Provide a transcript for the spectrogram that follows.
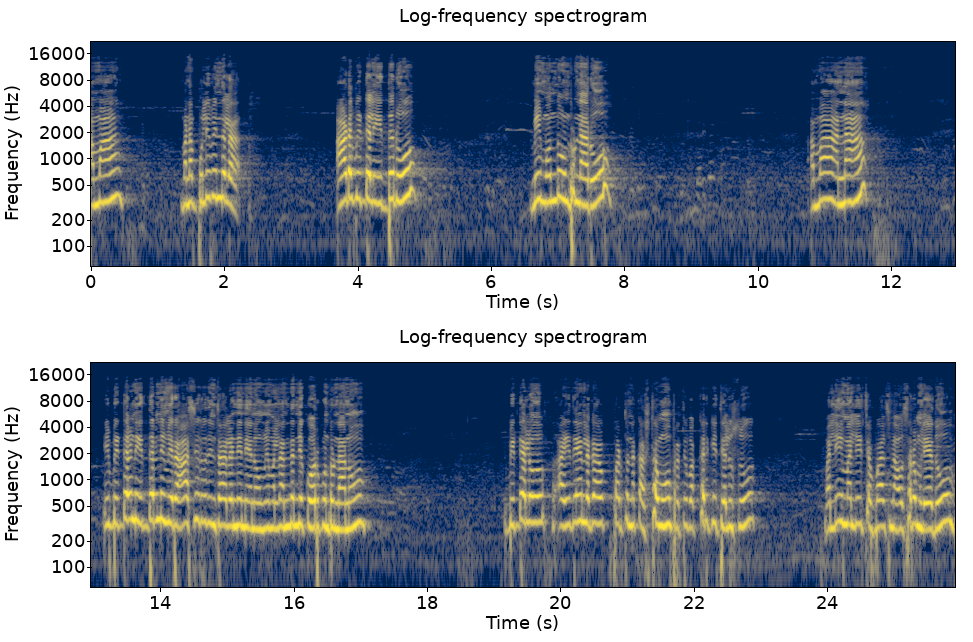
అమ్మా మన పులివిందుల ఆడబిడ్డలు ఇద్దరు మీ ముందు ఉంటున్నారు. అమ్మా అన్న ఈ బిడ్డల్ని ఇద్దరిని మీరు ఆశీర్వదించాలని నేను మిమ్మల్ని అందరినీ కోరుకుంటున్నాను. బిడ్డలు ఐదేళ్ళుగా పడుతున్న కష్టము ప్రతి ఒక్కరికి తెలుసు. మళ్ళీ మళ్ళీ చెప్పాల్సిన అవసరం లేదు.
